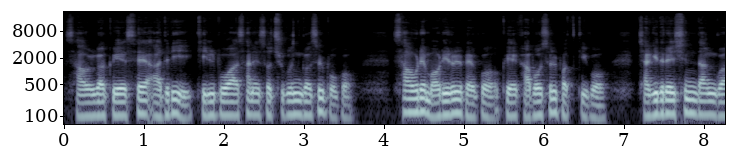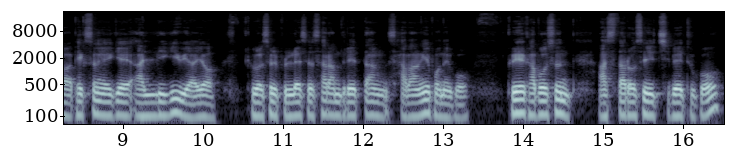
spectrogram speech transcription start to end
사울과 그의 세 아들이 길보아 산에서 죽은 것을 보고 사울의 머리를 베고 그의 갑옷을 벗기고 자기들의 신당과 백성에게 알리기 위하여 그것을 블레셋 사람들의 땅 사방에 보내고 그의 갑옷은 아스타롯의 집에 두고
